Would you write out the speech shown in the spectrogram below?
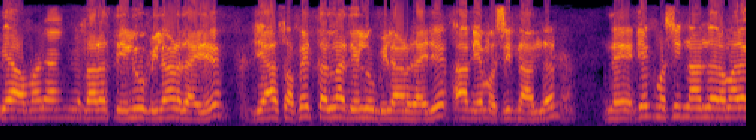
કે અમારે સારા તેલનું મિલાણ થાય છે. જે આ સફેદ તલના તેલનું મિલાણ થાય છે આ બે મસ્જિદના અંદર. ને એક મસ્જિદના અંદર અમારે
